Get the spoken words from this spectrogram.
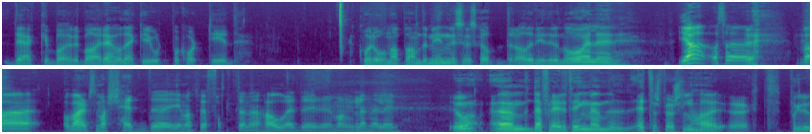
det er ikke bare bare, og det er ikke gjort på kort tid. Koronapandemien, hvis vi skal dra det videre nå, eller? Ja, altså hva, Og hva er det som har skjedd uh, i og med at vi har fått denne halvledermangelen, eller? Jo, um, det er flere ting, men etterspørselen har økt pga.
